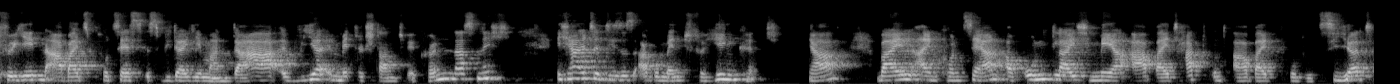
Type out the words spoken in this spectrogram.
für jeden Arbeitsprozess ist wieder jemand da. Wir im Mittelstand, wir können das nicht. Ich halte dieses Argument für hinkend ja, weil ein Konzern auch ungleich mehr Arbeit hat und Arbeit produziert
